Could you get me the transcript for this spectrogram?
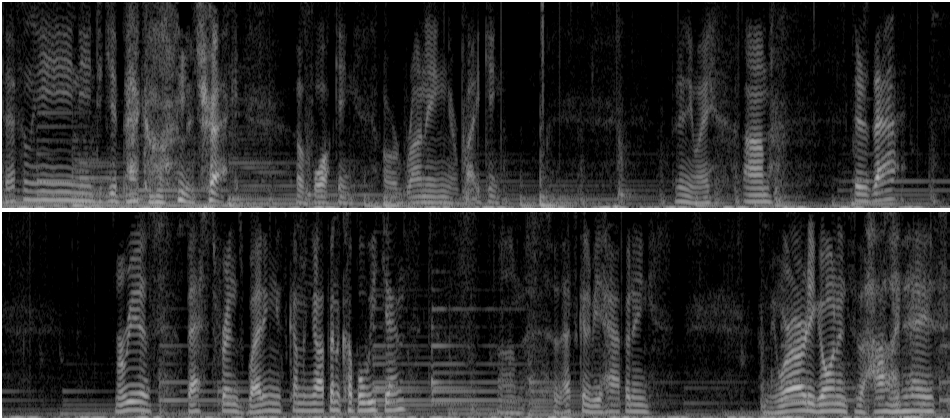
definitely need to get back on the track of walking or running or biking. But anyway, um, there's that. Maria's best friend's wedding is coming up in a couple weekends. Um, so that's going to be happening. I mean, we're already going into the holidays.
